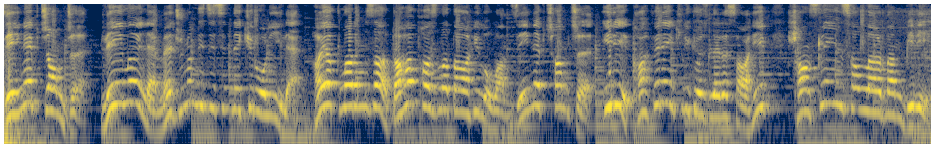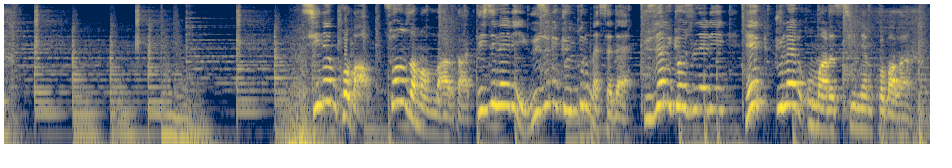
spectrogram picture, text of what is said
Zeynep Camcı, Leyla ile Mecnun dizisindeki rolüyle hayatlarımıza daha fazla dahil olan Zeynep Camcı, iri kahverenkli gözlere sahip şanslı insanlardan biri. Sinem Kobal son zamanlarda dizileri yüzünü güldürmese de güzel gözleri hep güler umarız Sinem Kobal'ın.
